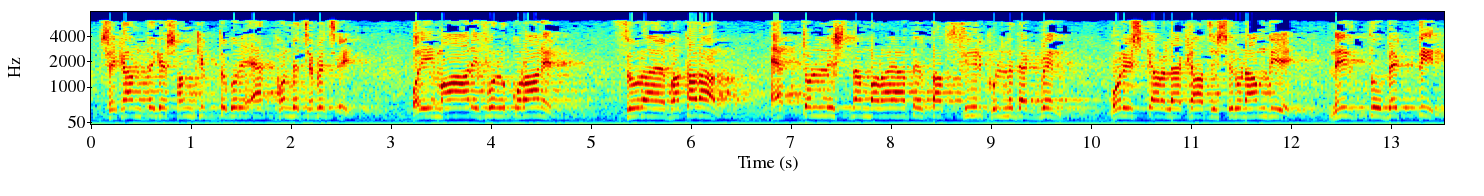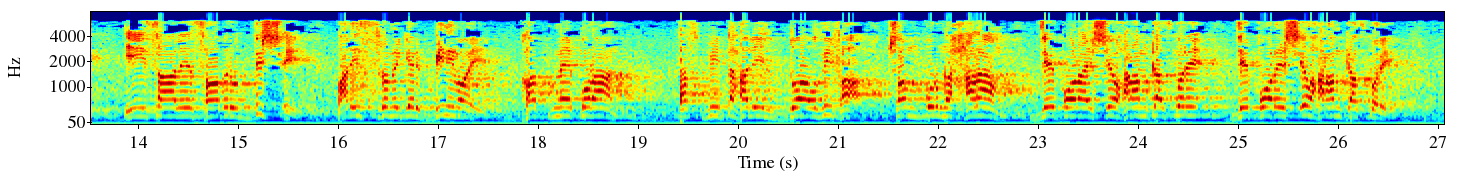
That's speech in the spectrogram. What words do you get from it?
সেখান থেকে সংক্ষিপ্ত করে এক খণ্ডে চেপেছে। ওই মারিফুল কোরআনের সুরায় বাকারার একচল্লিশ নম্বর আয়াতের তাফসির খুললে দেখবেন, পরিষ্কার লেখা আছে শিরোনাম দিয়ে, মৃত্যু ব্যক্তির ঈসা আলে সবের উদ্দেশ্যে পারিশ্রমিকের বিনিময়ে খতমে কোরআন তাসবি, তাহালিল, দোয়া অজিফা সম্পূর্ণ হারাম। যে পড়ায় সেও হারাম কাজ করে, যে পড়ে সেও হারাম কাজ করে।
